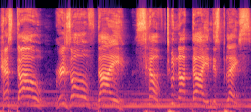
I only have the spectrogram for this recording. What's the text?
hast thou resolved thyself to not die in this place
